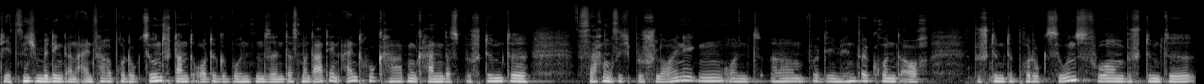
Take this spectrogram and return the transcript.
die jetzt nicht unbedingt an einfache Produktionsstandorte gebunden sind, dass man da den Eindruck haben kann, dass bestimmte Sachen sich beschleunigen und äh, vor dem Hintergrund auch bestimmte Produktionsformen, bestimmte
